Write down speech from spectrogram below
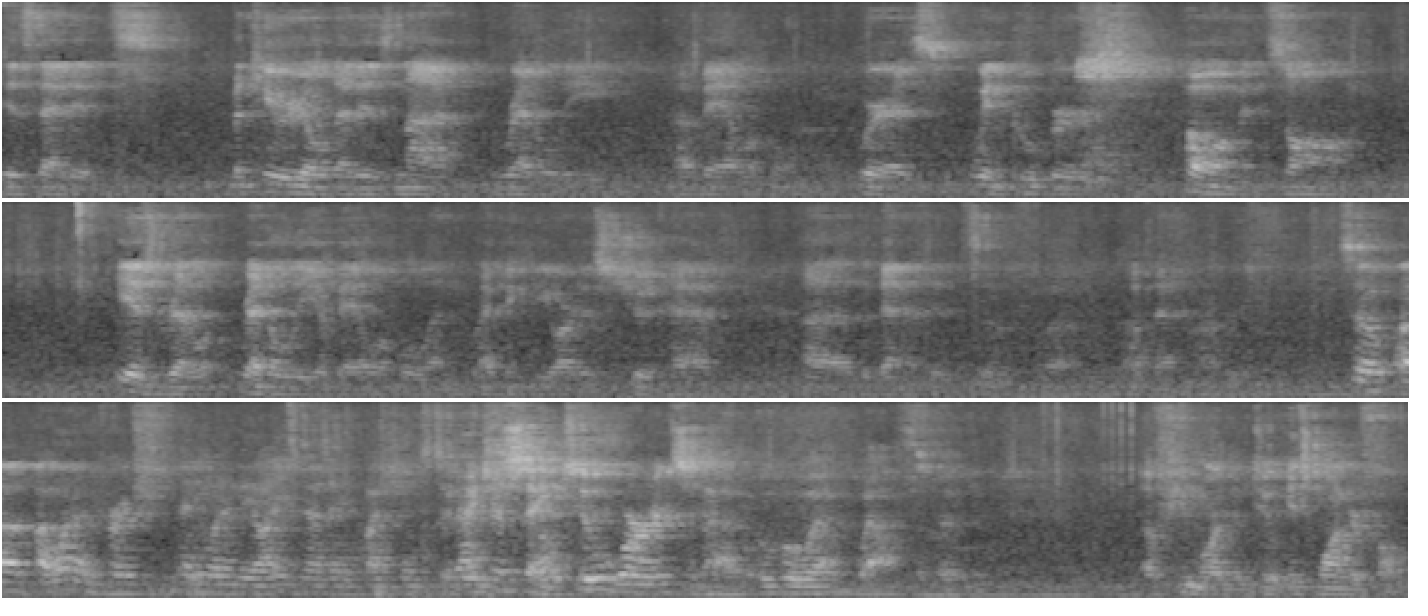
is that it's material that is not readily available, whereas Wyn Cooper's poem and song is readily available, and I think the artist should have uh, the benefits of, uh, of that property. So uh, I want to encourage anyone in the audience who has any questions to. Could I just say two words about UbuWeb? A few more than two. It's wonderful.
